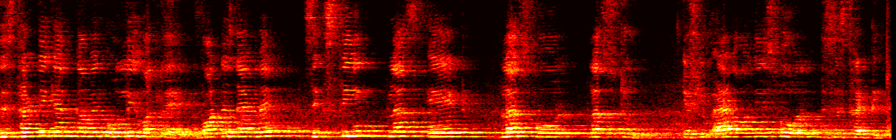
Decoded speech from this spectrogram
This 30 can come in only one way. What is that way? 16 plus 8 plus 4 plus 2. If you add all these 4, this is 30.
